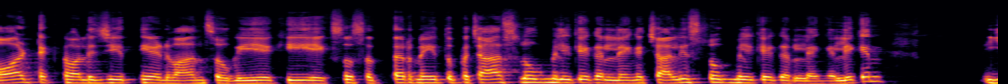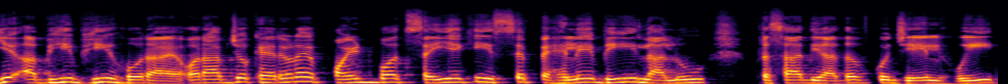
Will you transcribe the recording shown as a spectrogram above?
और टेक्नोलॉजी इतनी एडवांस हो गई है कि 170 नहीं तो 50 लोग मिलके कर लेंगे 40 लोग मिलके कर लेंगे। लेकिन ये अभी भी हो रहा है। और आप जो कह रहे हो ना पॉइंट बहुत सही है कि इससे पहले भी लालू प्रसाद यादव को जेल हुई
